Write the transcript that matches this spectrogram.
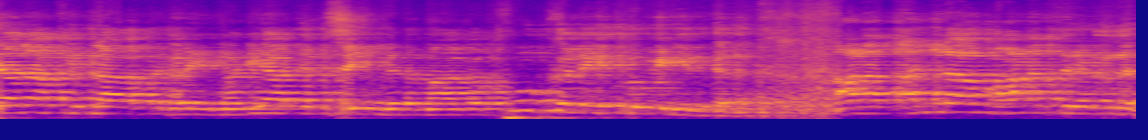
சஜ்ஜாதா அவர்களை மரியாதை செய்யும் விதமாக பூக்களை தூவினீர்கள். ஆனால் அல்லாஹ் வானத்திலிருந்து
